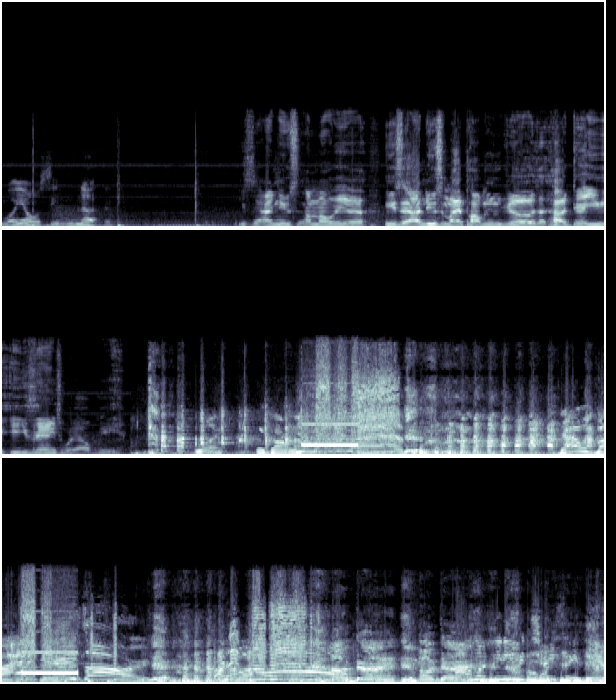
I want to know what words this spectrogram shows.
Well, you don't see nothing. He said, I knew I'm over here. He said, I knew somebody popping them drugs. How dare you eat Zings without me? What? What's going on? that was by I'm done. I'm done. I wasn't even I'm chasing him.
